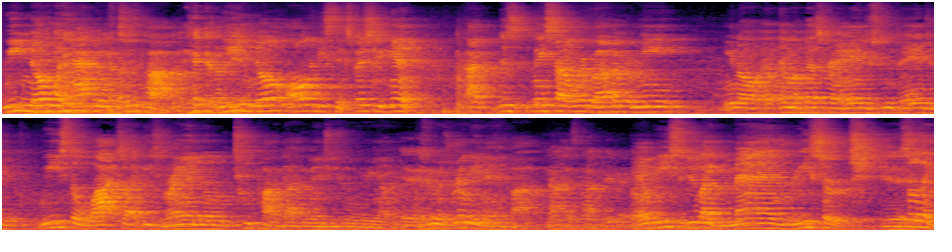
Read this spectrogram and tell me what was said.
we know what happened with Tupac. We know all of these things, especially again. I, this may sound weird, but I remember me, you know, and my best friend Andrew, Scoop Andrew. We used to watch like these random Tupac documentaries when we were young because we was really into hip hop. no, it's not really. And we used to do like mad research. Yeah. So like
